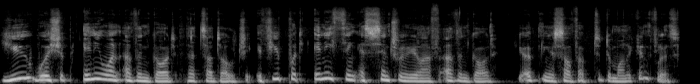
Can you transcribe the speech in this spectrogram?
you worship anyone other than God, that's idolatry. If you put anything as central in your life other than God, you're opening yourself up to demonic influence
